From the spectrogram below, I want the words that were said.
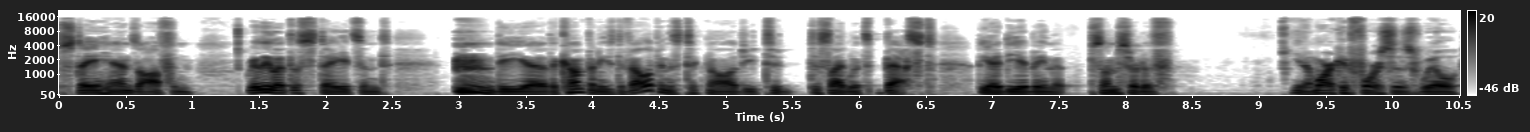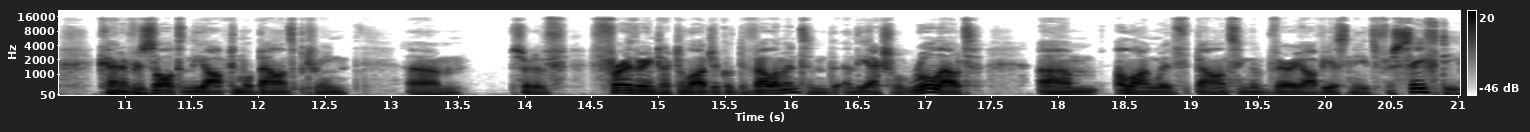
stay hands off and really let the states and the uh, the companies developing this technology to decide what's best. The idea being that some sort of you know market forces will kind of result in the optimal balance between um, sort of furthering technological development and and the actual rollout, um, along with balancing the very obvious needs for safety.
